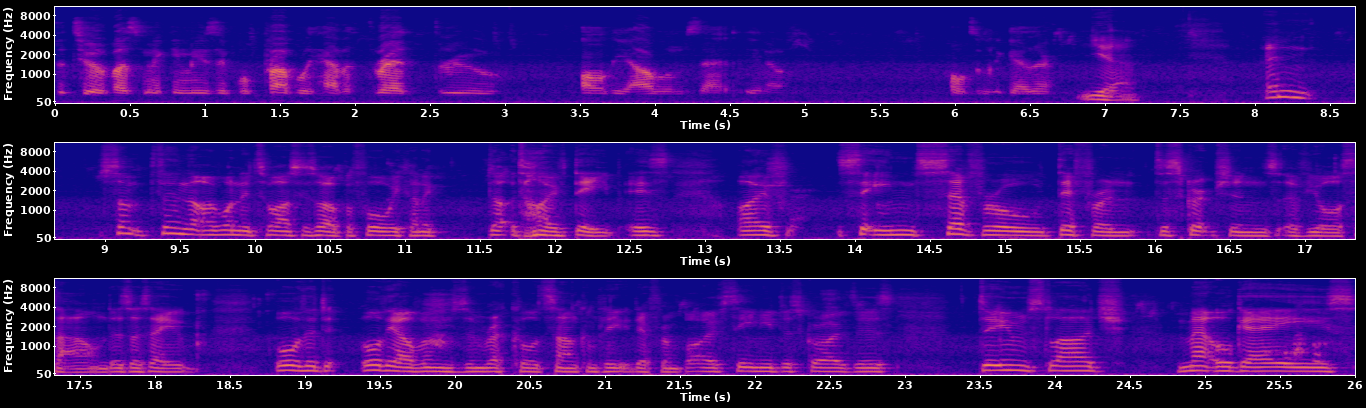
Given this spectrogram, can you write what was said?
the two of us making music will probably have a thread through all the albums that you know holds them together. Yeah. And something that I wanted to ask as well before we kind of d- dive deep is I've seen several different descriptions of your sound. As I say, all the all the albums and records sound completely different, but I've seen you described as Doom Sludge, Metal Gaze.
